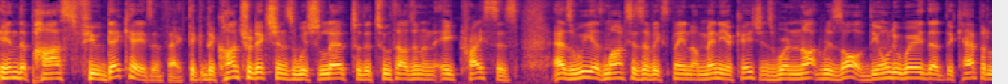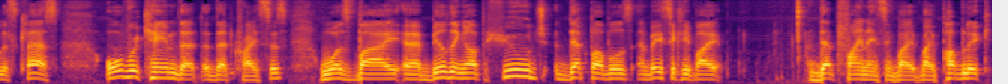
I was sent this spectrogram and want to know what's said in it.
in the past few decades, in fact. The, the, contradictions which led to the 2008 crisis, as we as Marxists have explained on many occasions, were not resolved. The only way that the capitalist class overcame that that crisis was by uh, building up huge debt bubbles and basically by debt financing by, by public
